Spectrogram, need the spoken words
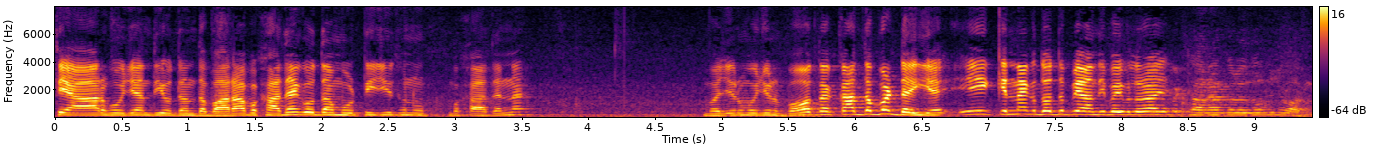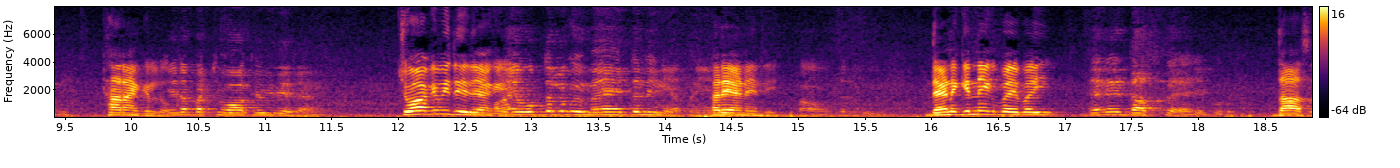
ਤਿਆਰ ਹੋ ਜਾਂਦੀ ਉਦੋਂ ਦੁਬਾਰਾ ਵਿਖਾ ਦਿਆਂਗੇ ਉਦੋਂ ਮੋਟੀ ਜੀ ਤੁਹਾਨੂੰ ਵਿਖਾ ਦਿੰਨਾ। ਵਜਨ ਵਜਨ ਬਹੁਤ ਹੈ ਕੱਦ ਵੱਡਾ ਹੀ ਹੈ ਇਹ ਕਿੰਨਾ ਕੁ ਦੁੱਧ ਪਿਆਂਦੀ ਬਾਈ ਬਲਰਾਜ? 18 ਕਿਲੋ ਦੁੱਧ ਜਵਾ ਦਿੰਦੀ 18 ਕਿਲੋ। ਇਹ ਤਾਂ ਆਪਾਂ ਚਵਾ ਕੇ ਵੀ ਦੇ ਦਾਂਗੇ ਚਵਾ ਕੇ ਵੀ ਦੇ ਹਾਂ ਦਿਆਂਗੇ ਉਧਰ ਕੋਈ ਮੈਂ ਇੱਧਰ ਨਹੀਂ ਆਪਣੀ। ਹਰਿਆਣੇ ਦੀ। ਹਾਂ ਉਧਰ ਕੋਈ। ਦਿਨ ਕਿੰਨੇ ਕੁ ਪਏ ਬਾਈ? ਜਨੇ 10 ਪਿਆ ਜੇ ਪੂਰੇ। 10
